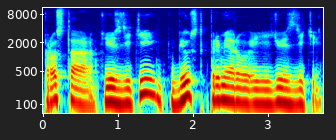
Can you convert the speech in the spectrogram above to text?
просто USDT, Boost, к примеру, и USDT.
